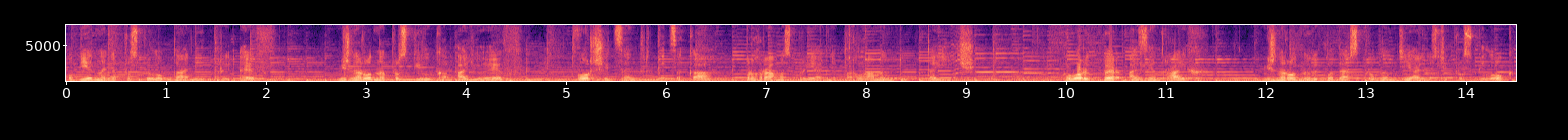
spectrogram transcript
Об'єднання проспілок Данії 3F, Міжнародна проспілка АЮФ, Творчий центр ТЦК, Програма сприяння парламенту та інші. Говорить Пер Айзенрайх, міжнародний викладач з проблем діяльності проспілок,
